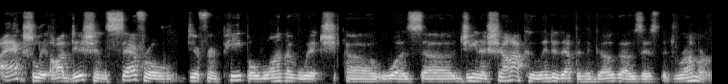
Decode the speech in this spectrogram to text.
actually auditioned several different people. One of which uh, was uh, Gina Shock, who ended up in the Go Go's as the drummer.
